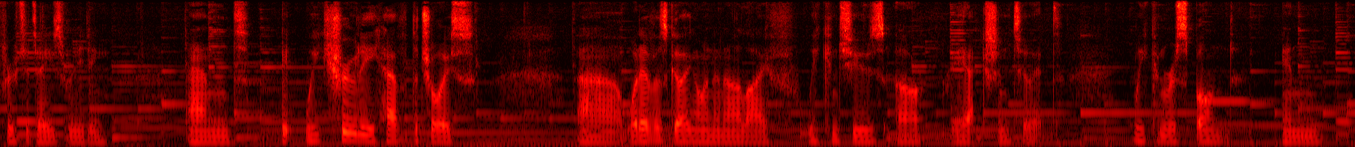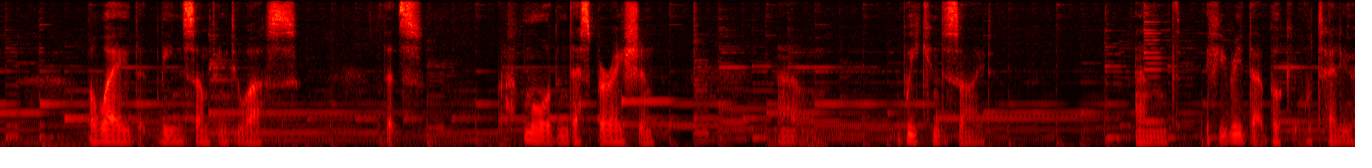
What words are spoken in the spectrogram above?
through today's reading. And it, we truly have the choice. Uh, whatever's going on in our life, we can choose our reaction to it. We can respond in a way that means something to us, that's more than desperation. Um, we can decide. And if you read that book, it will tell you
